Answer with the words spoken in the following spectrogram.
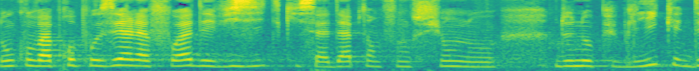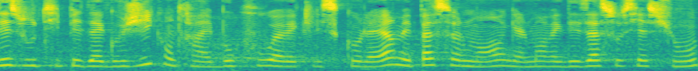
Donc on va proposer à la fois des visites qui s'adaptent en fonction de nos, de nos publics, des outils pédagogiques, on travaille beaucoup avec les scolaires, mais pas seulement, également avec des associations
